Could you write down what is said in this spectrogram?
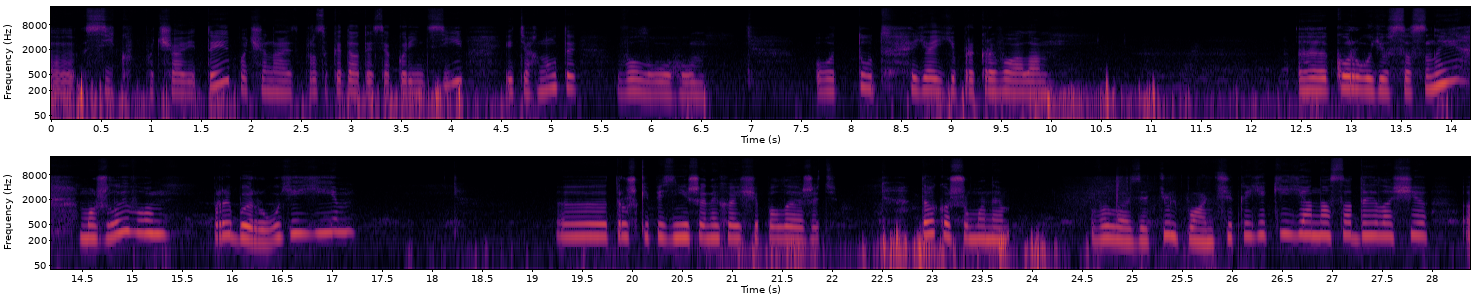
е, сік почав іти, починають прозакидатися корінці і тягнути вологу. От тут я її прикривала е, корою сосни. Можливо, приберу її. Е, Трошки пізніше, нехай ще полежить. Також у мене вилазять тюльпанчики, які я насадила ще е,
